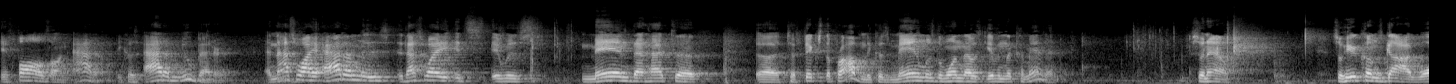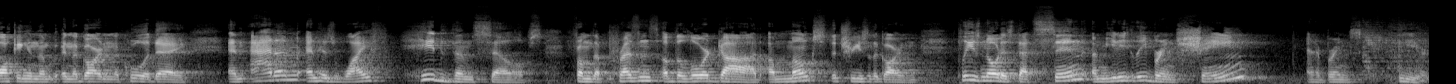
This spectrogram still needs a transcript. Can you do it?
it falls on Adam because Adam knew better. And that's why Adam is, that's why it's, it was man that had to, uh, to fix the problem because man was the one that was given the commandment. So now, so here comes God walking in the, in the garden in the cool of day. And Adam and his wife hid themselves from the presence of the Lord God amongst the trees of the garden. Please notice that sin immediately brings shame and it brings fear.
